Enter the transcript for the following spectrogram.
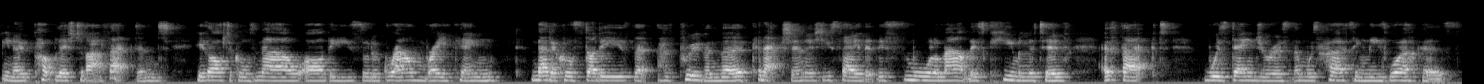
you know, published to that effect. And his articles now are these sort of groundbreaking medical studies that have proven the connection, as you say, that this small amount, this cumulative effect was dangerous and was hurting these workers.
